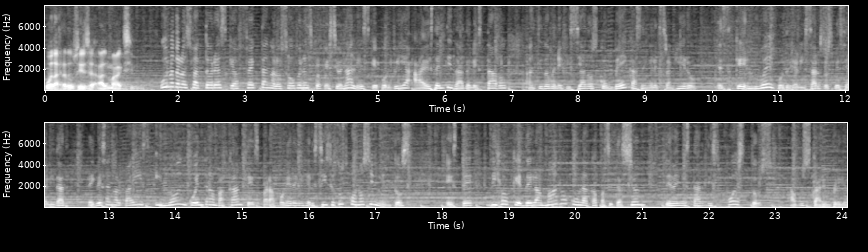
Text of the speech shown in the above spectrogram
pueda reducirse al máximo. Uno de los factores que afectan a los jóvenes profesionales que por vía a esta entidad del Estado han sido beneficiados con becas en el extranjero es que luego de realizar su especialidad regresan al país y no encuentran vacantes para poner en ejercicio sus conocimientos. Este dijo que de la mano con la capacitación deben estar dispuestos a buscar empleo.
